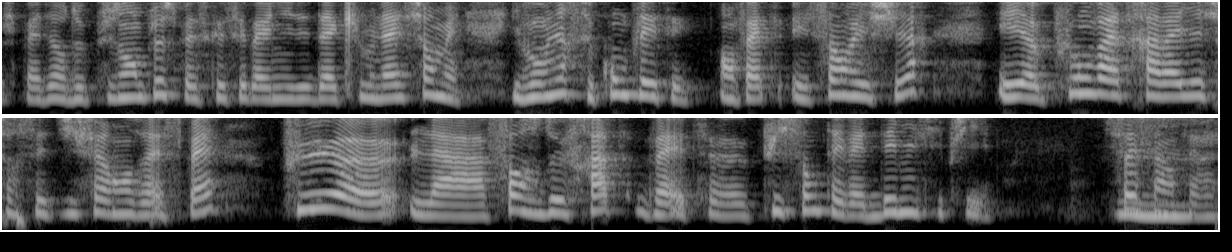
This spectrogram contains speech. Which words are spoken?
je vais pas dire de plus en plus parce que c'est pas une idée d'accumulation, mais ils vont venir se compléter en fait et s'enrichir. Et euh, plus on va travailler sur ces différents aspects, plus euh, la force de frappe va être puissante et va être démultipliée. Ça, c'est mmh.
